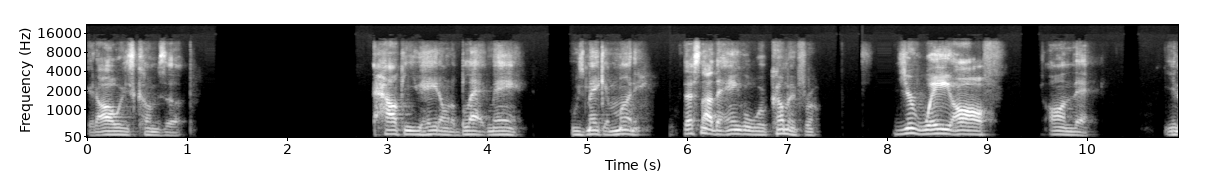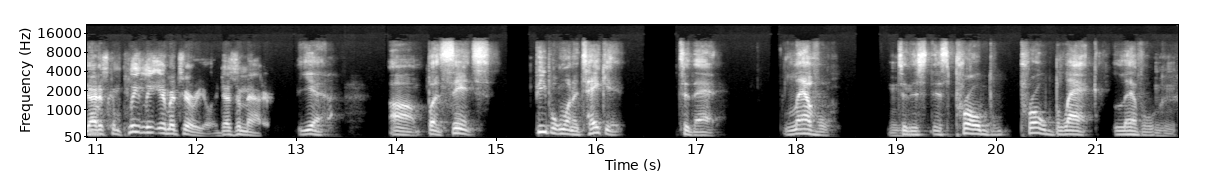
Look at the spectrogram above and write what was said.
it always comes up. How can you hate on a black man who's making money? That's not the angle we're coming from. You're way off on that. You That know? is completely immaterial. It doesn't matter. Yeah. Um, but since people want to take it to that level, to Mhm. this this pro pro black level, Mhm.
